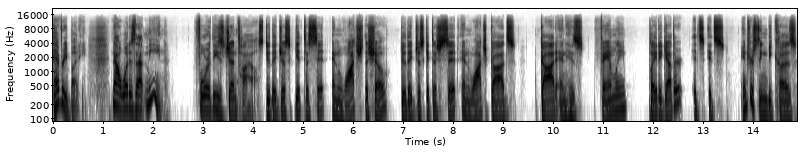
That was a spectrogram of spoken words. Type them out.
everybody. Now, what does that mean for these Gentiles? Do they just get to sit and watch the show? Do they just get to sit and watch God's God and his family play together? It's it's interesting because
